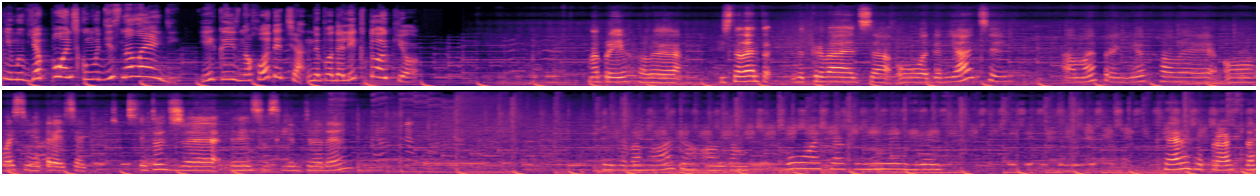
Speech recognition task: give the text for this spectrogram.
Сьогодні ми в японському Діснейленді, який знаходиться неподалік Токіо. Ми приїхали. Діснейленд відкривається о 9, а ми приїхали о 8.30. І тут вже дивіться скільки людей. Дуже багато, а там потяг їздить. Черги просто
